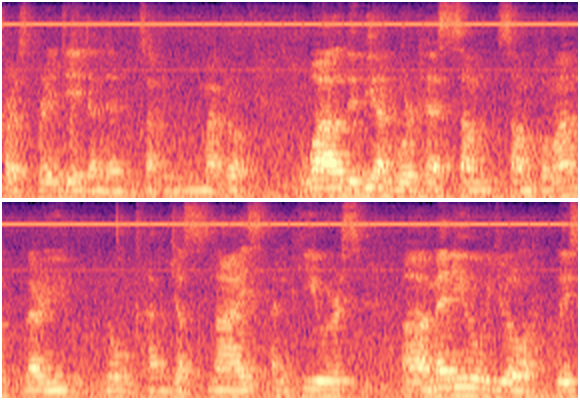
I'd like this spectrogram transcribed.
first print it and then put something in the macro. While the Debian word has some some command where you will have just nice and keywords uh, menu, which will list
